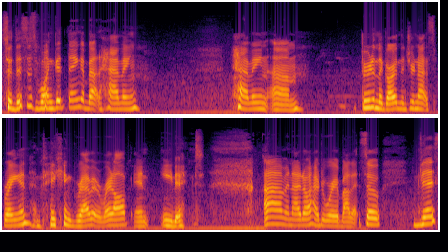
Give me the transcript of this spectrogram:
So this is one good thing about having having um, food in the garden that you're not spraying and they can grab it right off and eat it. Um, and I don't have to worry about it. So this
